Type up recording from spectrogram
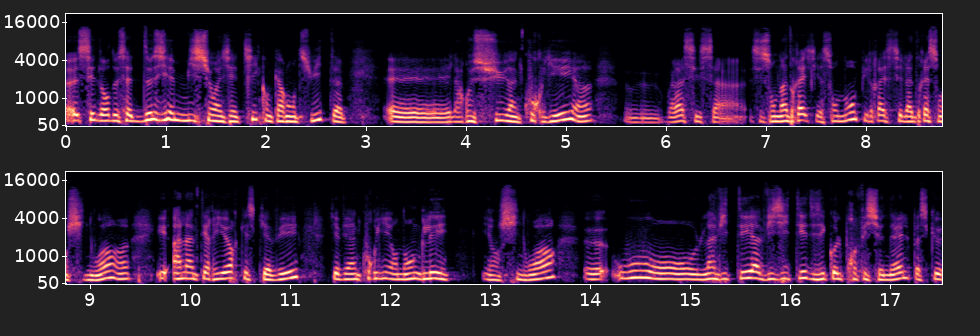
Euh, c'est lors de cette deuxième mission asiatique en 48. Euh, elle a reçu un courrier. Hein. voilà, c'est son adresse. Il y a son nom, puis le reste c'est l'adresse en chinois. Hein. Et à l'intérieur, qu'est-ce qu'il y avait? Il y avait un courrier en anglais et en chinois, où on l'invitait à visiter des écoles professionnelles parce que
